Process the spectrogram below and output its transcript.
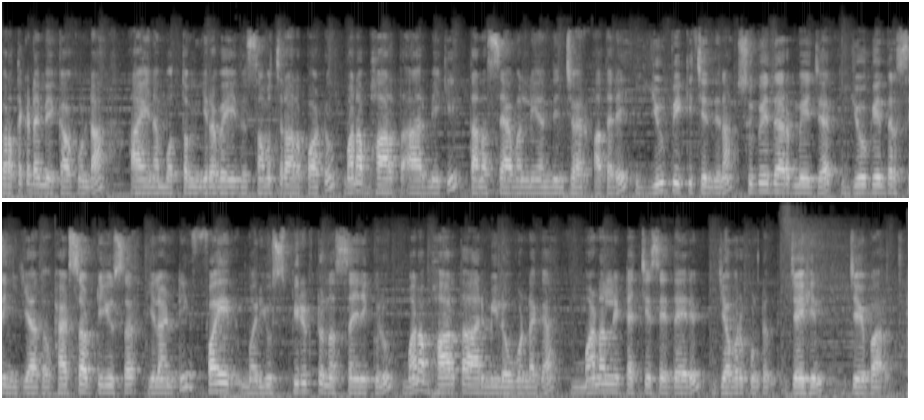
బ్రతకడమే కాకుండా ఆయన మొత్తం ఇరవై ఐదు సంవత్సరాల పాటు మన భారత ఆర్మీకి తన సేవల్ని అందించారు. అతడే యూపీకి చెందిన Subedar major Yogendra Singh Yadav. Hats off to you sir ఇలాంటి ఫైర్ మరియు స్పిరిట్ ఉన్న సైనికులు మన భారత ఆర్మీలో ఉండగా మనల్ని టచ్ చేసే ధైర్యం ఎవరుకుంటుంది? జై హింద్ జై భారత్.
